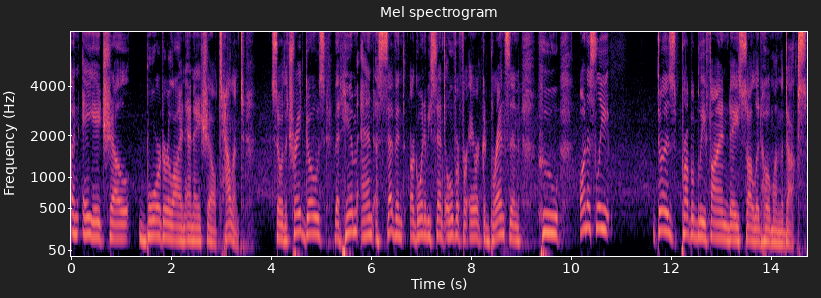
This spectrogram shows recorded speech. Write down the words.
an AHL borderline NHL talent. So the trade goes that him and a seventh are going to be sent over for Erik Branson, who honestly does probably find a solid home on the Ducks.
